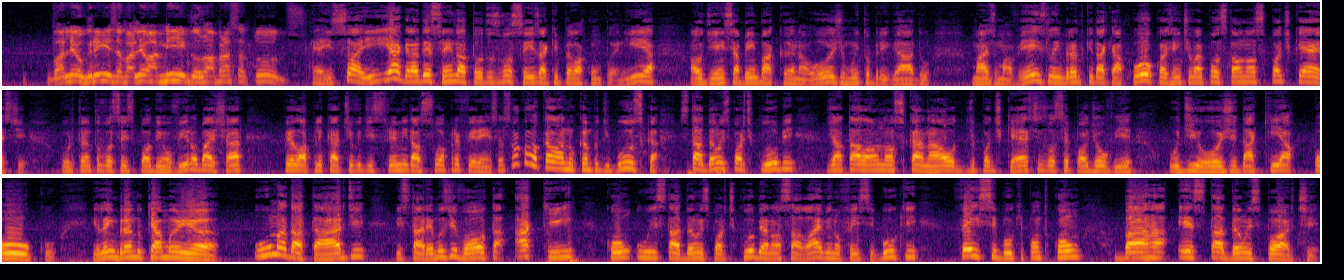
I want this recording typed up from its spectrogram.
Valeu, Grisa, valeu, amigos, um abraço a todos. É isso aí, e agradecendo a todos vocês aqui pela companhia, audiência bem bacana hoje, muito obrigado mais uma vez. Lembrando que daqui a pouco a gente vai postar o nosso podcast, portanto vocês podem ouvir ou baixar pelo aplicativo de streaming da sua preferência. É só colocar lá no campo de busca Estadão Esporte Clube, já está lá o nosso canal de podcasts, você pode ouvir o de hoje daqui a pouco. E lembrando que amanhã, uma da tarde, estaremos de volta aqui com o Estadão Esporte Clube, a nossa live no Facebook, facebook.com barra Estadão Esporte.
